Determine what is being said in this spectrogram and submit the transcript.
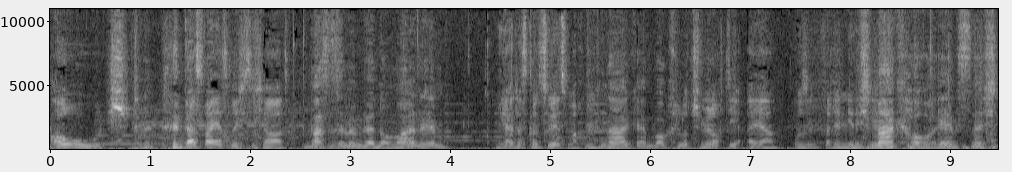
Autsch. Das war jetzt richtig hart. Was ist denn, wenn wir normal nehmen? Ja, das kannst du jetzt machen. Nein, kein Bock. Lutsch mir doch die Eier. Wo sind wir denn jetzt? Ich hier? mag Horror-Games nicht.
